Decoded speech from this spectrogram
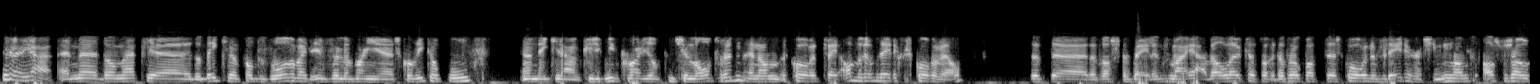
Ja, en dan, heb je, dan denk je dat van tevoren bij het invullen van je Scorito-pool. En dan denk je, nou, kies ik niet Guardiola, kies je. En dan scoren twee andere verdedigers scoren wel. Dat, uh, dat was vervelend. Maar ja, wel leuk dat we, dat ook wat uh, scorende verdedigers zien. Want als we zo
